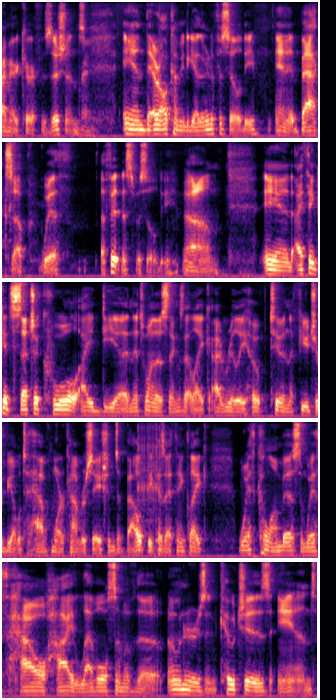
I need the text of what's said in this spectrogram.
primary care physicians Right. and they're all coming together in a facility and it backs up with a fitness facility um, and i think it's such a cool idea and it's one of those things that like i really hope to in the future be able to have more conversations about because i think like with columbus and with how high level some of the owners and coaches and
